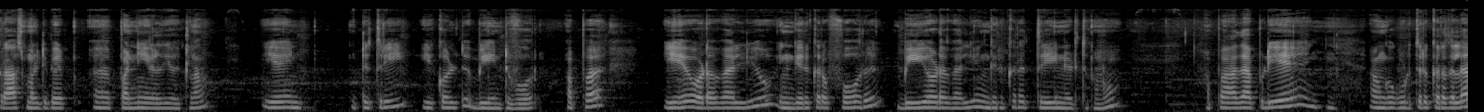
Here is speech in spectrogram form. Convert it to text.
கிராஸ் மல்டிப்ளை பண்ணி எழுதி வைக்கலாம். A into three equal to b into four அப்போ ஏவோட வேல்யூ இங்கே இருக்கிற ஃபோரு பியோட வேல்யூ இங்கே இருக்கிற த்ரீன்னு எடுத்துக்கணும். அப்போ அதை அப்படியே அவங்க கொடுத்துருக்கிறதுல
